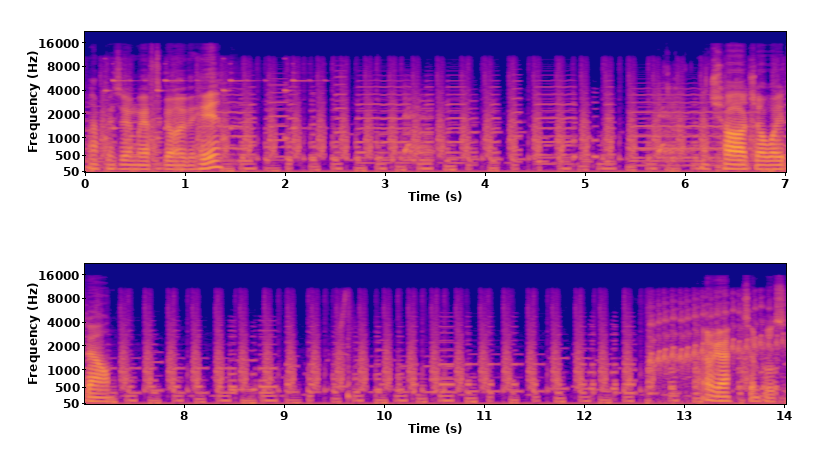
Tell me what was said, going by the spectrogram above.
I presume we have to go over here. And charge our way down. There we go, simples.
